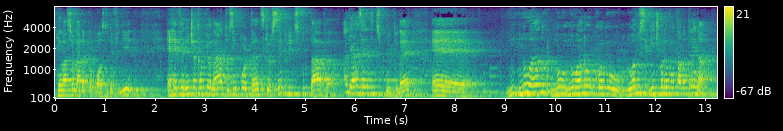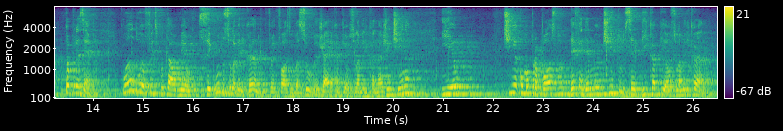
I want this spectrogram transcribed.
relacionado a propósito definido, é referente a campeonatos importantes que eu sempre disputava. Aliás, ainda disputo, né? é, no ano, no, no, ano quando, no ano seguinte, quando eu voltava a treinar. Então, por exemplo, quando eu fui disputar o meu segundo sul-americano, que foi em Foz do Iguaçu, eu já era campeão sul-americano na Argentina e eu tinha como propósito defender o meu título, ser bicampeão sul-americano.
